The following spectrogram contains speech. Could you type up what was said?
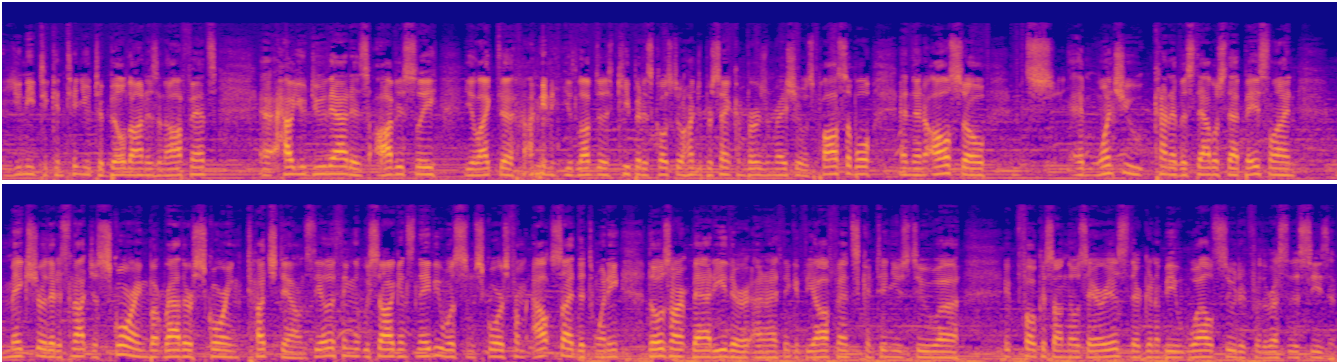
you need to continue to build on as an offense. Uh, how you do that is obviously you like to. I mean, you'd love to keep it as close to 100% conversion ratio as possible, and then also, and once you kind of establish that baseline, make sure that it's not just scoring, but rather scoring touchdowns. The other thing that we saw against Navy was some scores from outside the 20. Those aren't bad either, and I think if the offense continues to uh, focus on those areas, they're going to be well suited for the rest of the season.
